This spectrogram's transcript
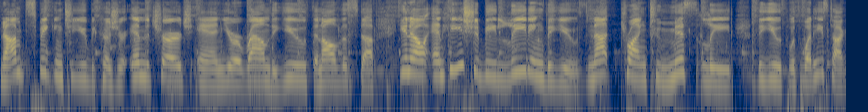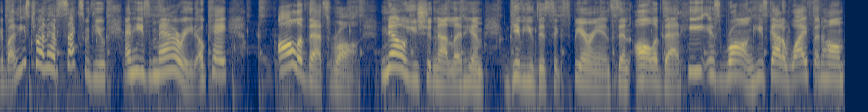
Now, I'm speaking to you because you're in the church and you're around the youth and all this stuff, you know, and he should be leading the youth, not trying to mislead the youth with what he's talking about. He's trying to have sex with you and he's married, okay? All of that's wrong. No, you should not let him give you this experience and all of that. He is wrong. He's got a wife at home.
